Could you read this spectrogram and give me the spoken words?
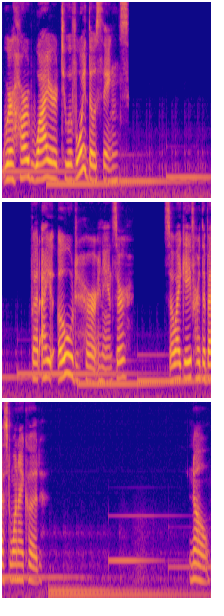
we're hardwired to avoid those things. But I owed her an answer, so I gave her the best one I could. No.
